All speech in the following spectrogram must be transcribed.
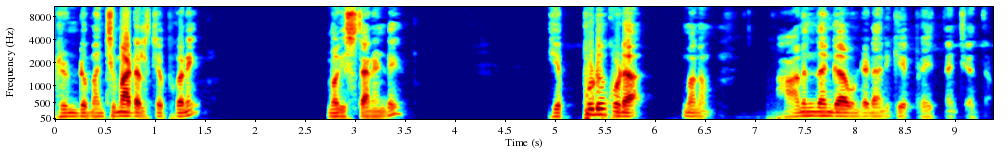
రెండు మంచి మాటలు చెప్పుకొని ముగిస్తానండి. ఎప్పుడూ కూడా మనం ఆనందంగా ఉండడానికే ప్రయత్నం చేద్దాం.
